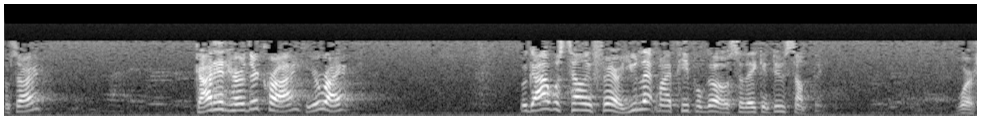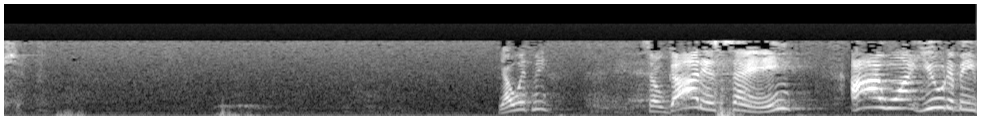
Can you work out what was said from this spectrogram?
I'm sorry? God had heard their cry. You're right. But God was telling Pharaoh, You let my people go so they can do something worship. Y'all with me? So God is saying, I want you to be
